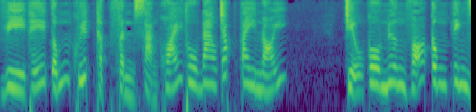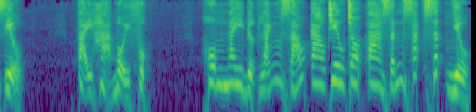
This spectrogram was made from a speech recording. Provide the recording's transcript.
Vì thế Tống Khuyết thập phần sảng khoái thu đao chắp tay nói. Triệu cô nương võ công tinh diệu. Tại hạ bội phục. Hôm nay được lãnh giáo cao chiêu cho ta dẫn sắt rất nhiều.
